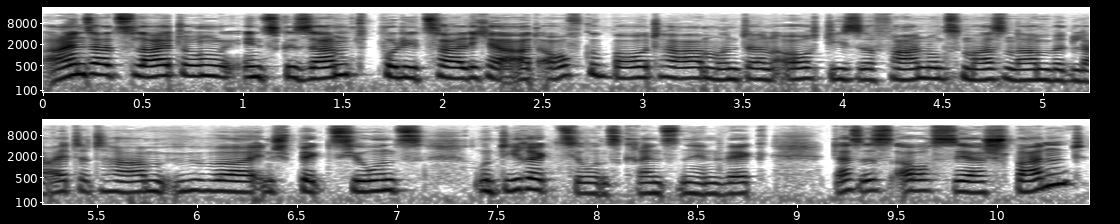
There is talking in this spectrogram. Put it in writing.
Einsatzleitung insgesamt polizeilicher Art aufgebaut haben und dann auch diese Fahndungsmaßnahmen begleitet haben über Inspektions- und Direktionsgrenzen hinweg. Das ist auch sehr spannend,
